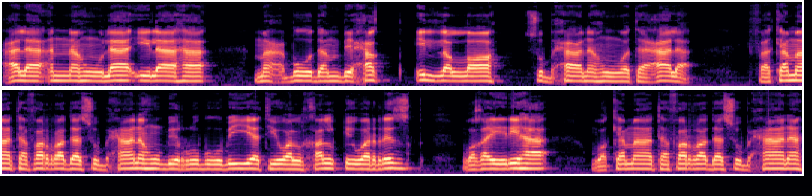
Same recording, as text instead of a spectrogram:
على أنه لا إله معبودا بحق إلا الله سبحانه وتعالى. فكما تفرد سبحانه بالربوبية والخلق والرزق وغيرها وكما تفرد سبحانه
